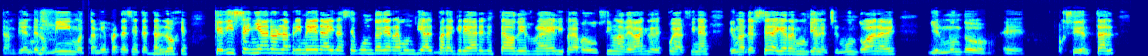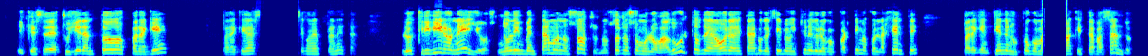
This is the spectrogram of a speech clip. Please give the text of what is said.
también de los mismos, también pertenecientes a estas logias, que diseñaron la Primera y la Segunda Guerra Mundial para crear el Estado de Israel y para producir una debacle después, al final, en una tercera guerra mundial entre el mundo árabe y el mundo eh, occidental, y que se destruyeran todos, ¿para qué? Para quedarse con el planeta. Lo escribieron ellos, no lo inventamos nosotros. Nosotros somos los adultos de ahora, de esta época del siglo XXI, que lo compartimos con la gente para que entiendan un poco más qué está pasando.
